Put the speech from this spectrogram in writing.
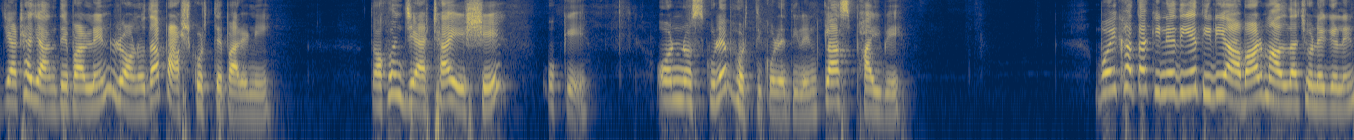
জ্যাঠা জানতে পারলেন রণদা পাশ করতে পারেনি। তখন জ্যাঠা এসে ওকে অন্য স্কুলে ভর্তি করে দিলেন ক্লাস ফাইভে বই খাতা কিনে দিয়ে তিনি আবার মালদা চলে গেলেন।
